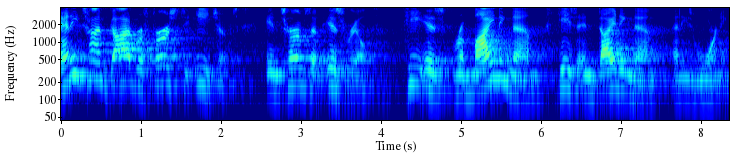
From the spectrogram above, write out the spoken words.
Anytime God refers to Egypt in terms of Israel, He is reminding them, He's indicting them, and He's warning.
